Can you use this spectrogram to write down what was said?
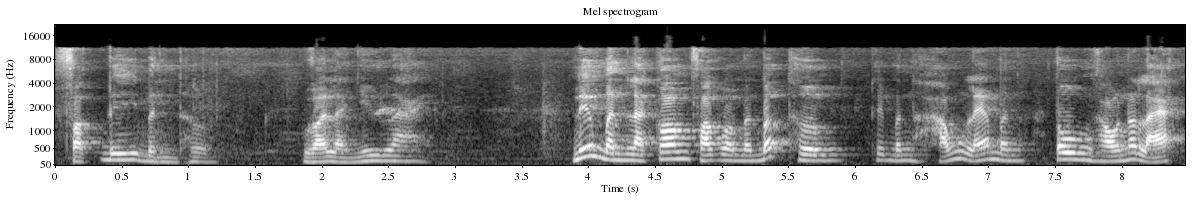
Phật đi bình thường gọi là như lai. Nếu mình là con phật mà mình bất thường, thì mình không lẽ mình tu hồi nó lạc?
